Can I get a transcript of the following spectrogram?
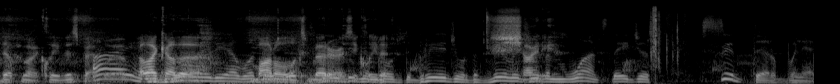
Definitely want to clean this bad boy I, up. I like how have no the idea what they model want. looks better They as you didn't clean it. approach the bridge or the village Shiny. even once. They just sit there, blять,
